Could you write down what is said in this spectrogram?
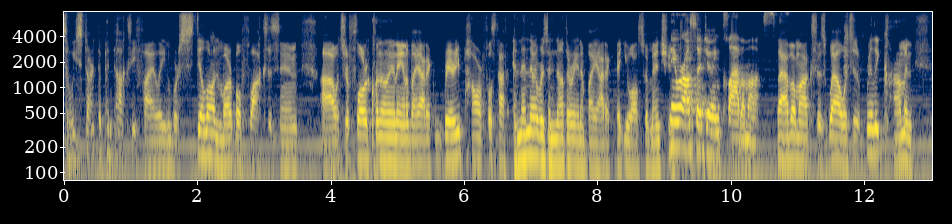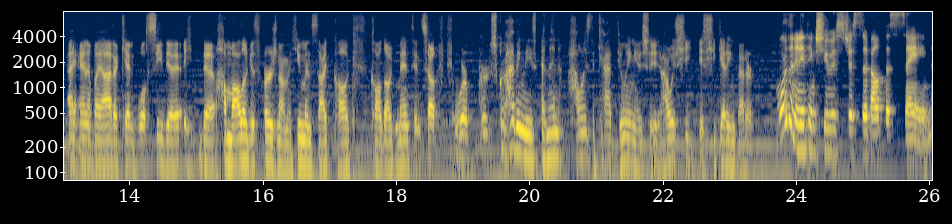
So we start the pentoxifylline. We're still on marbofloxacin, uh, which is a fluoroquinolone antibiotic, very powerful stuff. And then there was another antibiotic that you also mentioned. They were also doing clavamox. Clavamox as well, which is a really common uh, antibiotic, and we'll see the the homologous version on the human side called called Augmentin. So we're prescribing these, and then how is the cat doing? Is she how is she is she getting better? More than anything, she was just about the same.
